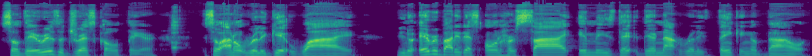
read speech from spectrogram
So there is a dress code there. Oh. So I don't really get why, you know, everybody that's on her side, it means that they're not really thinking about,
